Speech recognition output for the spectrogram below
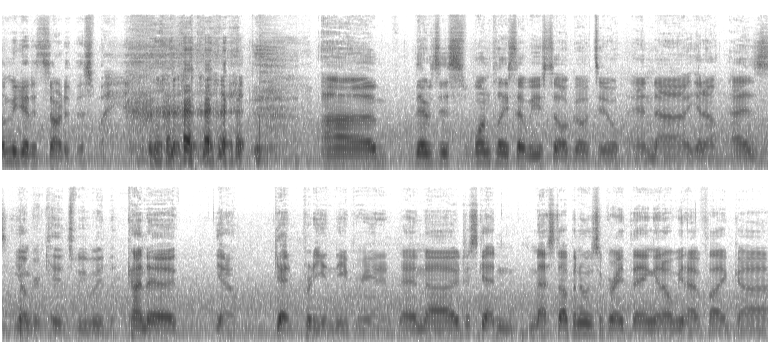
let me get it started this way. um, there's this one place that we used to all go to, and uh, you know, as younger kids, we would kind of, you know, get pretty inebriated and uh, just getting messed up, and it was a great thing. You know, we'd have like uh,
